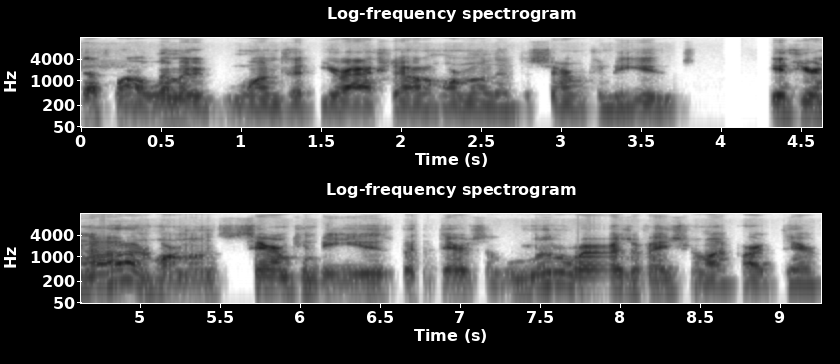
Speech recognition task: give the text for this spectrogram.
that's one of the limited ones that you're actually on a hormone that the serum can be used. If you're not on hormones, serum can be used, but there's a little reservation on my part there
